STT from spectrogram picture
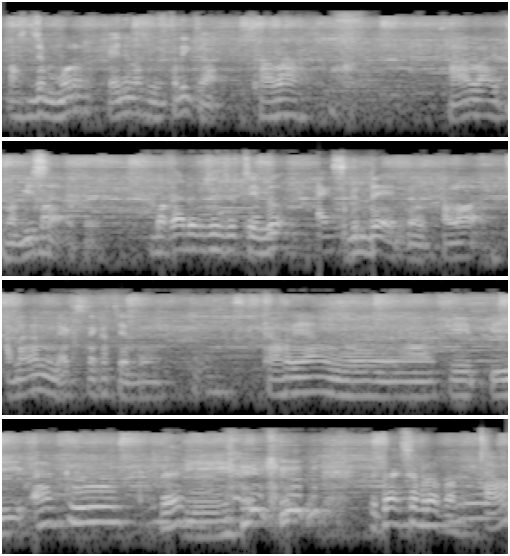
pas jemur kayaknya langsung setrika. Salah. Salah itu nggak bisa itu. maka ada mesin cuci. Itu X gede itu. Kalau anak kan X nya kecil tuh. Kau yang menyakiti aku Eh? diriku itu X berapa? Apa?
